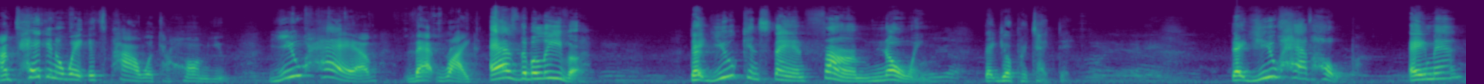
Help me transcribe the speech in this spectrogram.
I'm taking away its power to harm you. You have that right as the believer that you can stand firm knowing that you're protected, that you have hope. Amen?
